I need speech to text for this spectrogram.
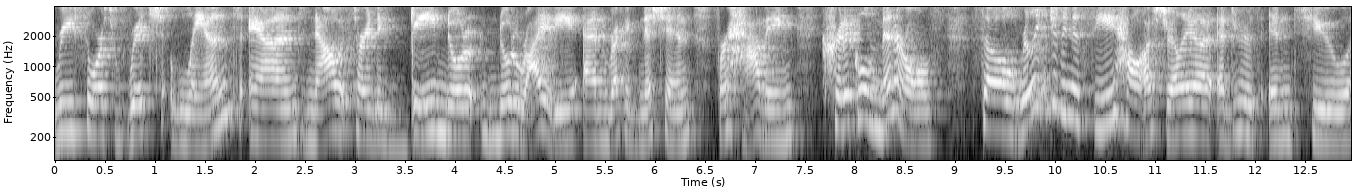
resource rich land and now it's starting to gain not notoriety and recognition for having critical minerals. So really interesting to see how Australia enters into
